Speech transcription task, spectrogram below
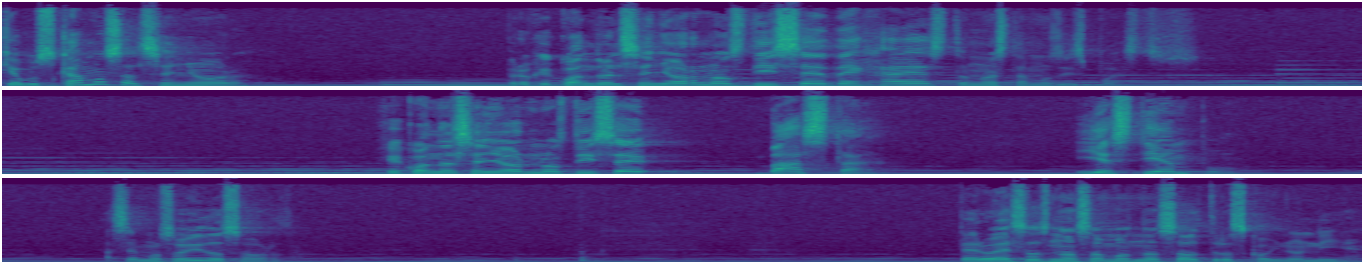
que buscamos al Señor, pero que cuando el Señor nos dice, deja esto, no estamos dispuestos que cuando el Señor nos dice, basta y es tiempo, hacemos oído sordo. Pero esos no somos nosotros, coinonía.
